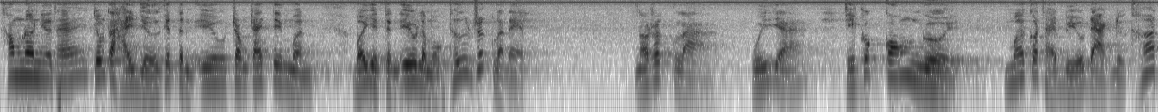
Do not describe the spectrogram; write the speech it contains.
Không nên như thế. Chúng ta hãy giữ cái tình yêu trong trái tim mình bởi vì tình yêu là một thứ rất là đẹp. Nó rất là quý giá. Chỉ có con người mới có thể biểu đạt được hết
